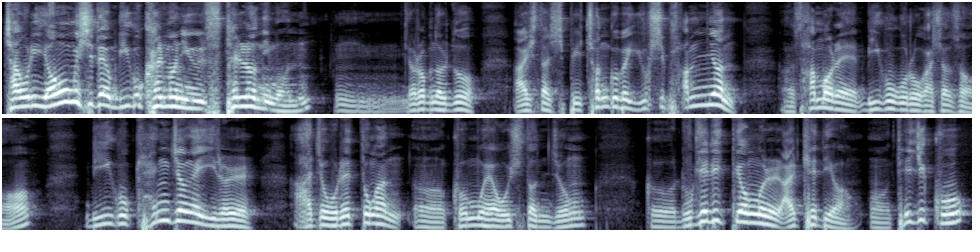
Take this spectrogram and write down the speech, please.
자, 우리 영웅시대 미국 할머니 스텔러님은, 음, 여러분들도 아시다시피 1963년 3월에 미국으로 가셔서 미국 행정의 일을 아주 오랫동안 어, 근무해 오시던 중 그 루게릭병을 앓게 되어 어, 퇴직 후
